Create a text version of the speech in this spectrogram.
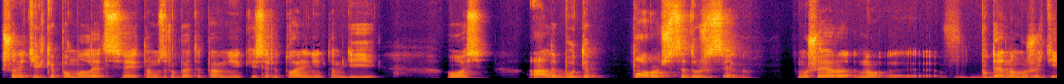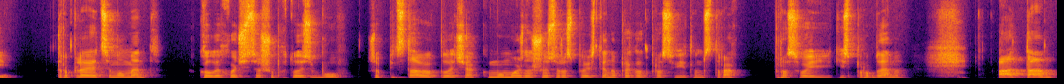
що не тільки помолитися і там зробити певні якісь ритуальні там дії. Ось. Але бути поруч це дуже сильно. Тому що я ну, в буденному житті трапляється момент, коли хочеться, щоб хтось був, щоб підставив плече, кому можна щось розповісти, наприклад, про свій там страх, про свої якісь проблеми. А там,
